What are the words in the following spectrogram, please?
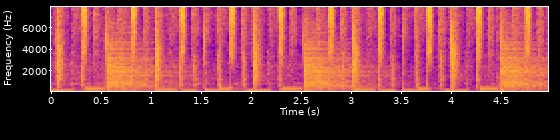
Box. Thank you.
